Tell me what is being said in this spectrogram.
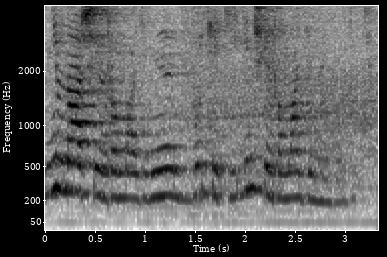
ні в нашій громаді, ні в будь-якій іншій громаді не будуть.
